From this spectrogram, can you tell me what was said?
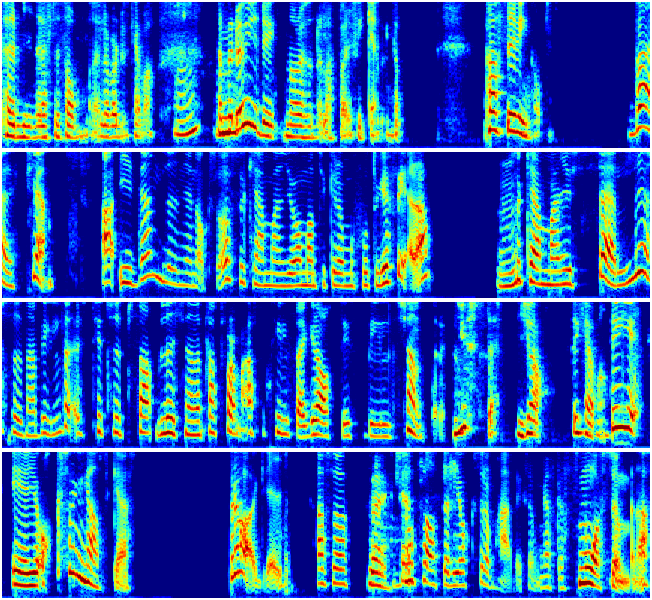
terminer efter sommaren eller vad det kan vara. Mm. Ja, men då är det några hundralappar i fickan. Liksom. Passiv inkomst. Verkligen. I den linjen också så kan man ju, om man tycker om att fotografera, Mm. så kan man ju sälja sina bilder till typ liknande plattformar, alltså till så här gratis bildtjänster. Just det, ja det kan man. Det är ju också en ganska bra grej. Alltså, Verkligen. då pratar vi också de här liksom, ganska små summorna.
